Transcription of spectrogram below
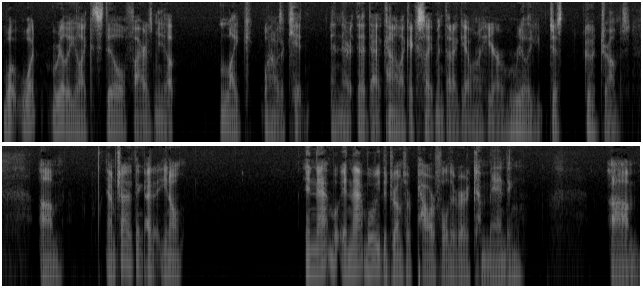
what what really like still fires me up, like when I was a kid, and there that, that kind of like excitement that I get when I hear really just good drums. Um, and I'm trying to think. I you know in that in that movie the drums were powerful. They're very commanding. Um,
